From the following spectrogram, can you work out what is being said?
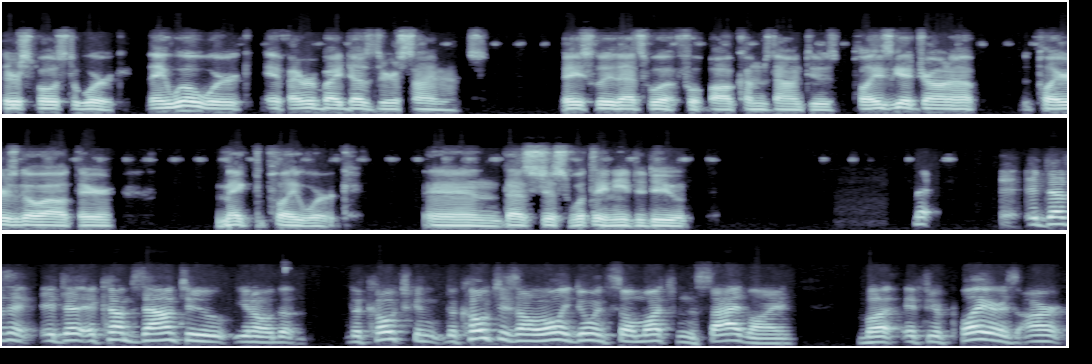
they're supposed to work. They will work if everybody does their assignments. Basically, that's what football comes down to: is plays get drawn up, the players go out there, make the play work, and that's just what they need to do. It doesn't. It it comes down to you know the the coach can the coaches are only doing so much from the sideline, but if your players aren't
